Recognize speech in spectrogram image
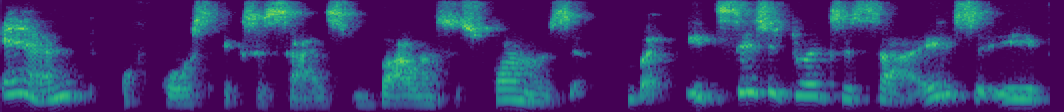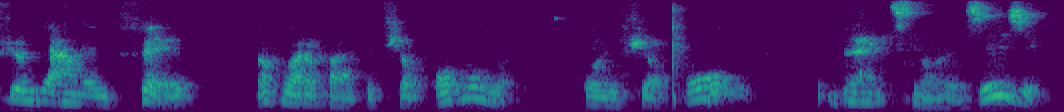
And of course, exercise balances hormones. But it's easy to exercise if you're young and fit, but what about if you're overweight or if you're old? That's not as easy.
